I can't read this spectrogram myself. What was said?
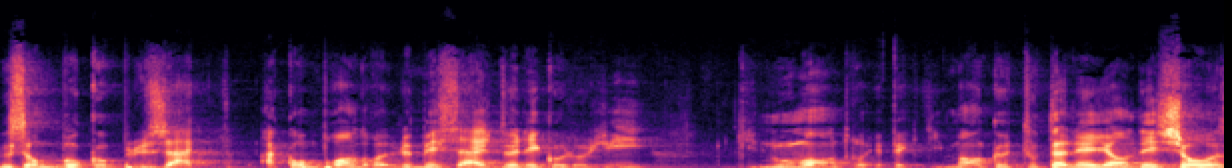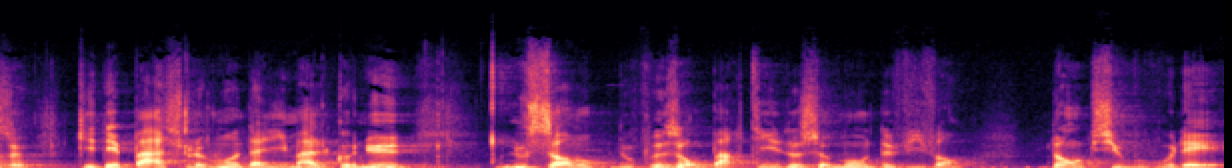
nous sommes beaucoup plus actes à comprendre le message de l'écologie qui nous montre effectivement que tout en ayant des choses qui dépassent le monde animal connu, nous, sommes, nous faisons partie de ce monde vivant. Donc, si vous voulez,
